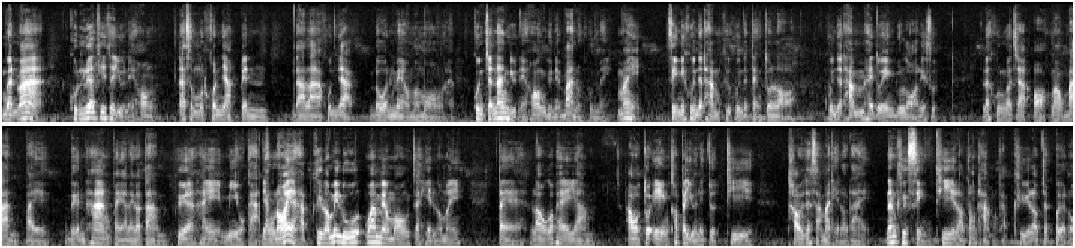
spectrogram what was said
เหมือนว่าคุณเลือกที่จะอยู่ในห้องอสมมุติคนอยากเป็นดาราคุณอยากโดนแมวมามองครับ คุณจะนั่งอยู่ในห้องอยู่ในบ้านของคุณไหม ไม่ สิ่งที่คุณจะทำคือคุณจะแต่งตัวหล่อ คุณจะทำให้ตัวเองดูหล่อที่สุด แล้วคุณก็จะออกนอกบ้านไปเดินห้างไปอะไรก็ตาม เพื่อให้มีโอกาสอย่างน้อยอะครับ คือเราไม่รู้ว่าแมวมองจะเห็นเราไหม แต่เราก็พยายามเอาตัวเองเข้าไปอยู่ในจุดที่เขาจะสามารถเห็นเราได้ นั่นคือสิ่งที่เราต้องทำครับ คือเราจะเปิดโอ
